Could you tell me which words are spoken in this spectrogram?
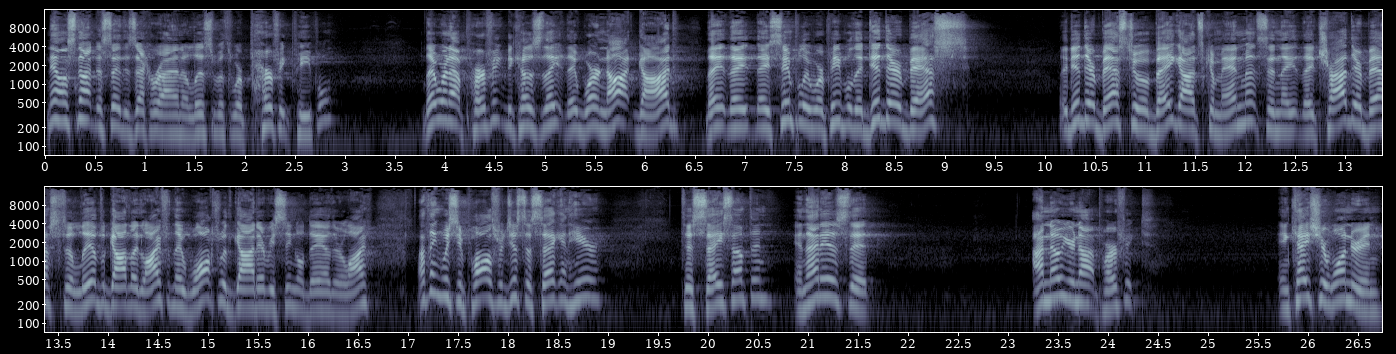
Now, it's not to say that Zechariah and Elizabeth were perfect people. They were not perfect because they, they were not God. They, they, they simply were people that did their best. They did their best to obey God's commandments, and they, they tried their best to live a godly life, and they walked with God every single day of their life. I think we should pause for just a second here to say something, and that is that I know you're not perfect. In case you're wondering,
